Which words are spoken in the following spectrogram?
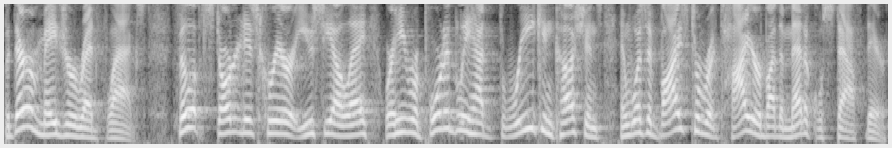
but there are major red flags. Phillips started his career at UCLA, where he reportedly had three concussions and was advised to retire by the medical staff there.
